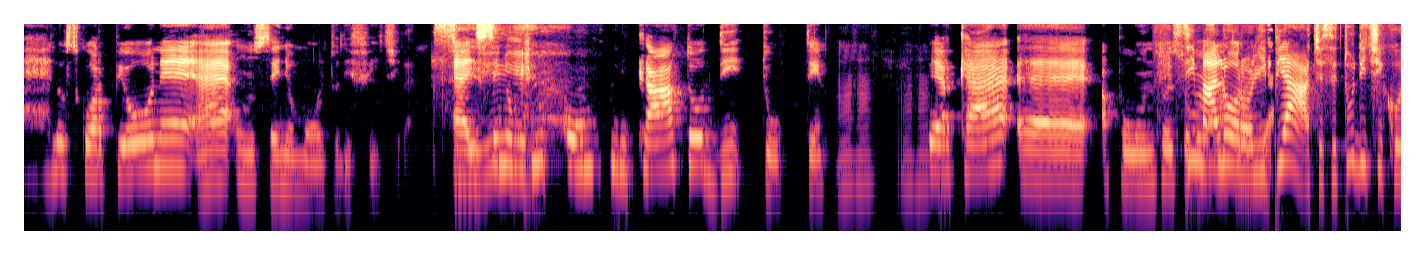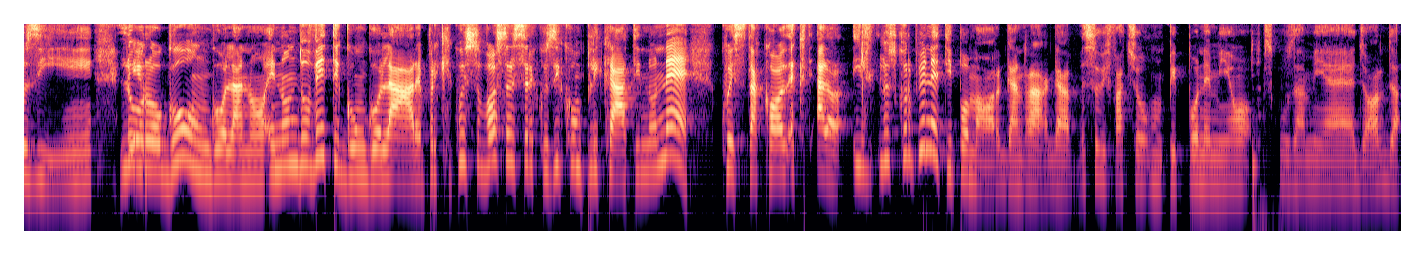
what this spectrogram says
eh, lo scorpione è un segno molto difficile. Sì. È il segno più complicato di tutti. Mm-hmm. Mm-hmm. Perché eh, appunto il suo Sì, ma a loro gli piace, se tu dici così, sì. loro gongolano e non dovete gongolare perché questo vostro essere così complicati non è questa cosa. Allora, il, lo scorpione è tipo Morgan, raga. Adesso vi faccio un pippone mio, scusami, eh, Giorgia.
